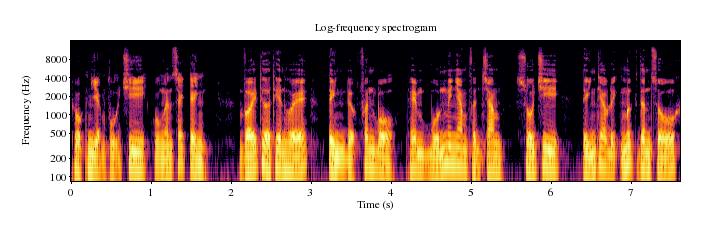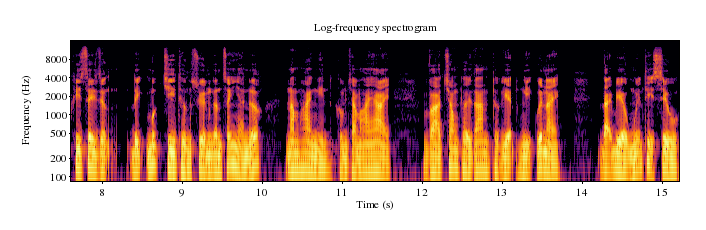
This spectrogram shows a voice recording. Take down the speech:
thuộc nhiệm vụ chi của ngân sách tỉnh. Với Thừa Thiên Huế, tỉnh được phân bổ thêm 45% số chi tính theo định mức dân số khi xây dựng định mức chi thường xuyên ngân sách nhà nước năm 2022 và trong thời gian thực hiện nghị quyết này. Đại biểu Nguyễn Thị Sửu,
